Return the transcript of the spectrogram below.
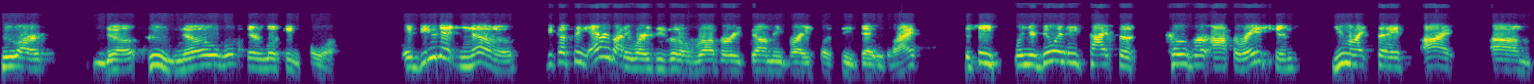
who are who know what they're looking for. If you didn't know, because see, everybody wears these little rubbery gummy bracelets these days, right? But see, when you're doing these types of covert operations, you might say, all right, um,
